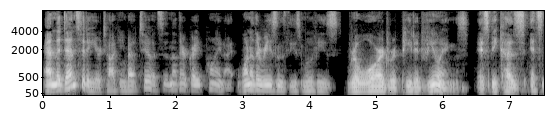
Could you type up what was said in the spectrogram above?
and the density you're talking about too it's another great point I, one of the reasons these movies reward repeated viewings is because it's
